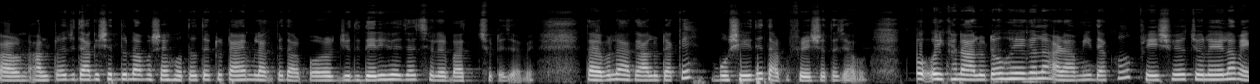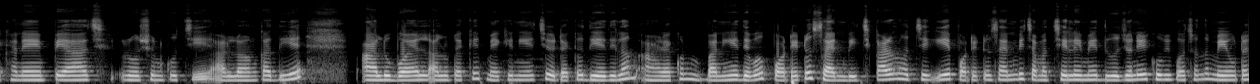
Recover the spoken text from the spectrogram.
কারণ আলুটা যদি আগে সেদ্ধ না বসায় হতেও তো একটু টাইম লাগবে। তারপর যদি দেরি হয়ে যায়, ছেলের বাদ ছুটে যাবে। তাই বলে আগে আলুটাকে বসিয়ে দিয়ে তারপর ফ্রেশ হতে যাব। তো ওইখানে আলুটাও হয়ে গেল আর আমি দেখো ফ্রেশ হয়ে চলে এলাম। এখানে পেঁয়াজ, রসুন কুচি আর লঙ্কা দিয়ে আলু বয়েল আলুটাকে মেখে নিয়েছি ওটাকেও দিয়ে দিলাম। আর এখন বানিয়ে দেব পটেটো স্যান্ডউইচ। কারণ হচ্ছে গিয়ে পটেটো স্যান্ডউইচ আমার ছেলে মেয়ে দুজনেরই খুবই পছন্দ। মেয়ে ওটা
